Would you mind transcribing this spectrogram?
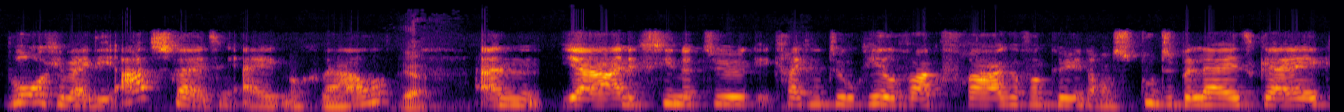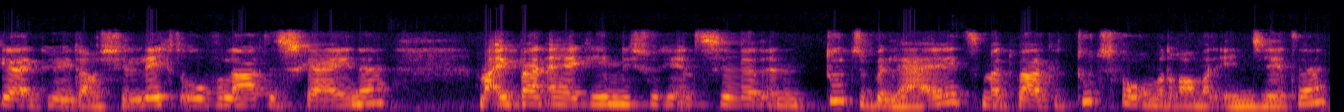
borgen wij die aansluiting eigenlijk nog wel? Ja. En ja, en ik zie natuurlijk, ik krijg natuurlijk heel vaak vragen van kun je naar ons toetsbeleid kijken en kun je daar als je licht over laten schijnen? Maar ik ben eigenlijk helemaal niet zo geïnteresseerd in toetsbeleid, met welke toetsvormen er allemaal in zitten.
